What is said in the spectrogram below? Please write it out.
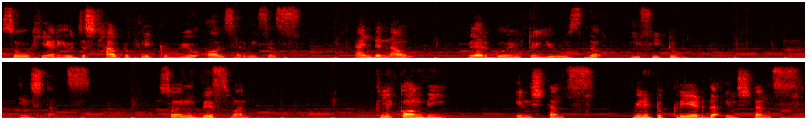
so here you just have to click view all services and now we are going to use the EC2 instance. So in this one, click on the instance. We need to create the instance.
